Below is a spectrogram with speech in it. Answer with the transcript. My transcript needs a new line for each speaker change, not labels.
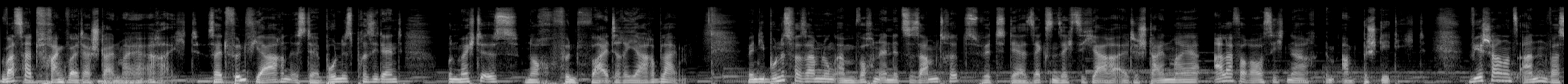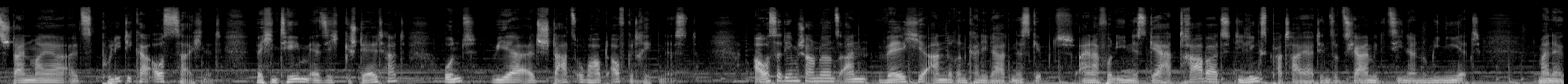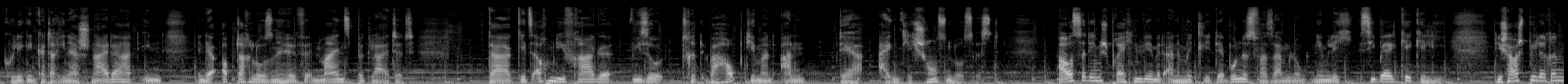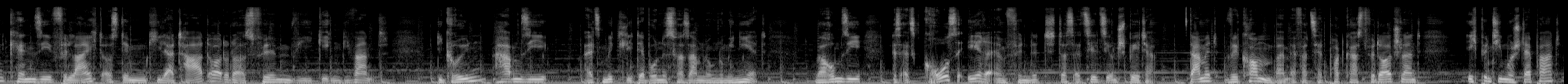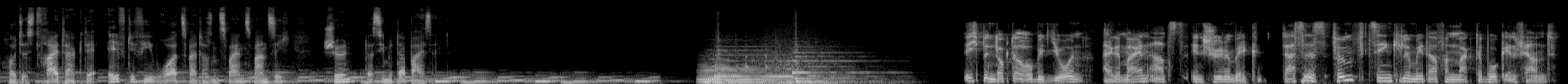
Was hat Frank-Walter Steinmeier erreicht? Seit fünf Jahren ist er Bundespräsident und möchte es noch fünf weitere Jahre bleiben. Wenn die Bundesversammlung am Wochenende zusammentritt, wird der 66 Jahre alte Steinmeier aller Voraussicht nach im Amt bestätigt. Wir schauen uns an, was Steinmeier als Politiker auszeichnet, welchen Themen er sich gestellt hat und wie er als Staatsoberhaupt aufgetreten ist. Außerdem schauen wir uns an, welche anderen Kandidaten es gibt. Einer von ihnen ist Gerhard Trabert. Die Linkspartei hat den Sozialmediziner nominiert. Meine Kollegin Katharina Schneider hat ihn in der Obdachlosenhilfe in Mainz begleitet. Da geht es auch um die Frage, wieso tritt überhaupt jemand an, der eigentlich chancenlos ist. Außerdem sprechen wir mit einem Mitglied der Bundesversammlung, nämlich Sibel Kekeli. Die Schauspielerin kennen Sie vielleicht aus dem Kieler Tatort oder aus Filmen wie Gegen die Wand. Die Grünen haben sie als Mitglied der Bundesversammlung nominiert. Warum sie es als große Ehre empfindet, das erzählt sie uns später. Damit willkommen beim FAZ-Podcast für Deutschland. Ich bin Timo Steppert. Heute ist Freitag, der 11. Februar 2022. Schön, dass Sie mit dabei sind.
Ich bin Dr. Robin John, Allgemeinarzt in Schönebeck. Das ist 15 Kilometer von Magdeburg entfernt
